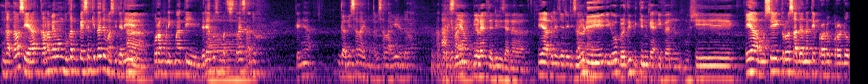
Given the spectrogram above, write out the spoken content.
nggak tahu sih ya karena memang bukan passion kita aja mas jadi Ah. kurang menikmati jadi aku sempat Oh. stres aduh kayaknya nggak bisa lah itu nggak bisa lagi udahlah aku Akhirnya pilih jadi desainer. iya pilih jadi Dulu desainer di IO berarti bikin kayak event musik. iya musik terus ada nanti produk-produk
